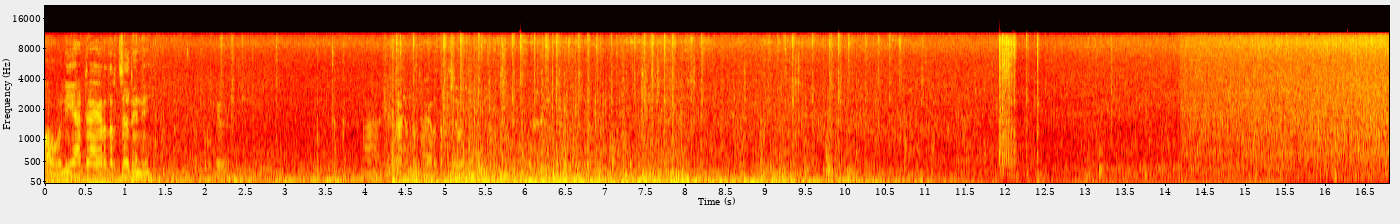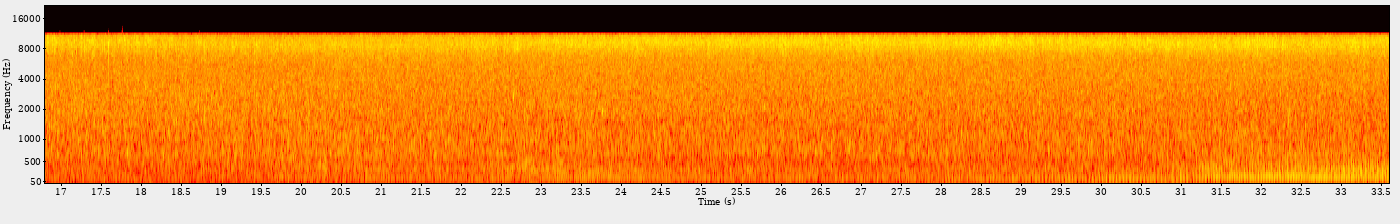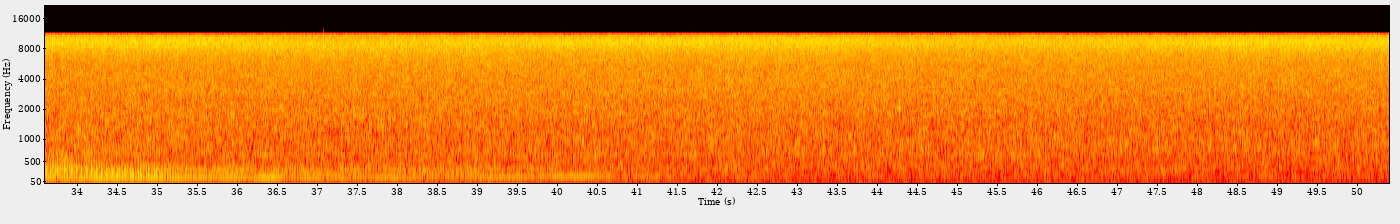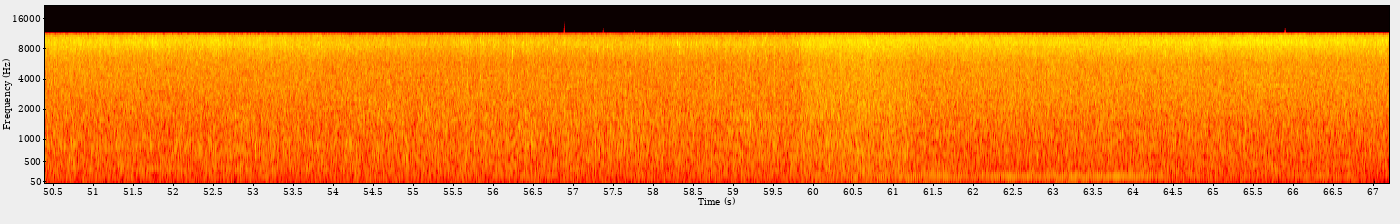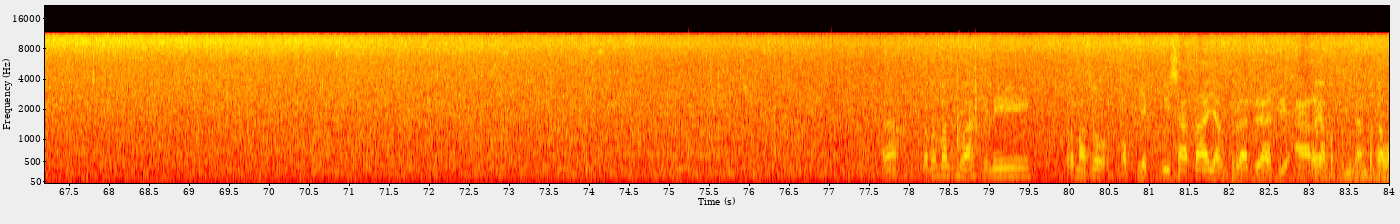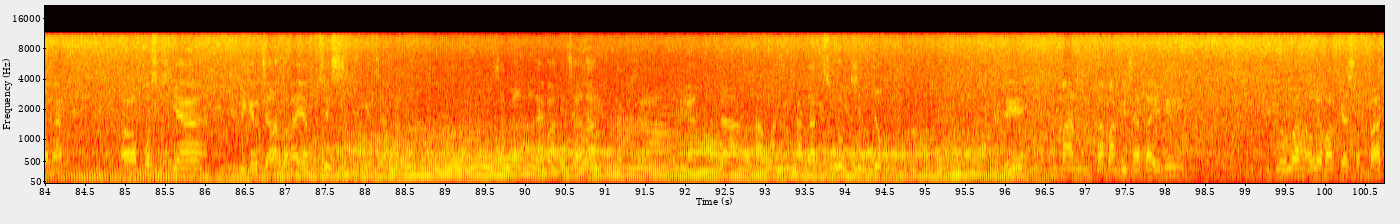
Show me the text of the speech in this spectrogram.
Oh, ini ada air terjun ini. Oke. Nah, kita ketemu air terjun. Ya, teman-teman semua, ini termasuk objek wisata yang berada di area pegunungan Pekalongan. Eh, posisinya di pinggir jalan raya persis, di pinggir jalan. Sambil melewati jalan, kita bisa melihat ada taman wisata di Suruk Sinduk. Jadi teman taman wisata ini dikelola oleh warga setempat.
